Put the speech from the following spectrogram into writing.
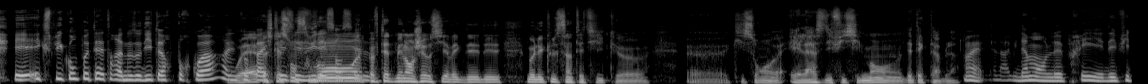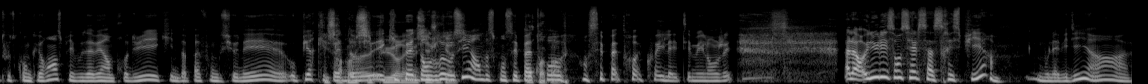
Et expliquons peut-être à nos auditeurs pourquoi il ne Ouais, faut pas acheter ces huiles elles peuvent être mélangées aussi avec des, des molécules synthétiques euh, euh, qui sont euh, hélas difficilement détectables. Ouais, alors évidemment, le prix défie toute concurrence, mais vous avez un produit qui ne va pas fonctionner, au pire qui Qui peut être, aussi et qui peut être dangereux efficace. aussi, hein, parce qu'on ne sait pas Pourquoi trop, on sait pas trop à quoi il a été mélangé. Alors, une huile essentielle, ça se respire, vous l'avez dit, hein,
